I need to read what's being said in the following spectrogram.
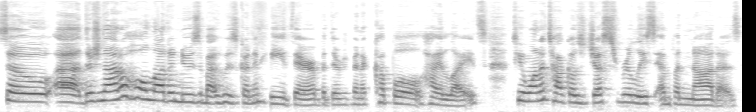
So uh, there's not a whole lot of news about who's going to be there, but there's been a couple highlights. Tijuana Tacos just released empanadas,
